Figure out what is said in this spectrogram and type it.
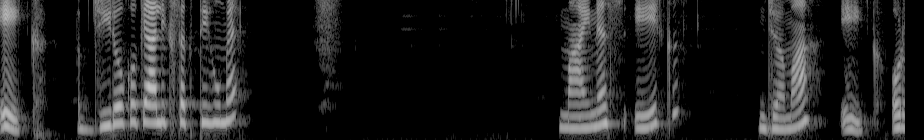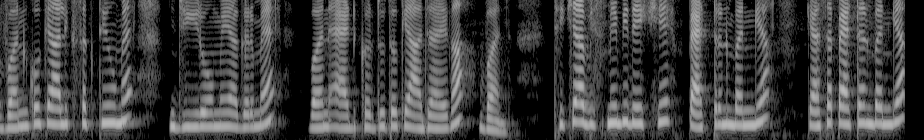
एक। अब ज़ीरो को क्या लिख सकती हूँ मैं? माइनस एक जमा एक। और वन को क्या लिख सकती हूँ मैं? ज़ीरो में अगर मैं वन ऐड कर दूँ तो क्या आ जाएगा? वन। ठीक है, अब इसमें भी देखिए, पैटर्न बन गया। कैसा पैटर्न बन गया?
